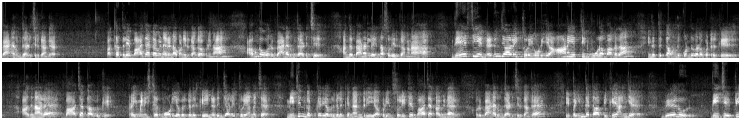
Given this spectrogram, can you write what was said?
பேனர் வந்து அடிச்சிருக்காங்க. பக்கத்திலே பாஜகவினர் என்ன பண்ணியிருக்காங்க அப்படின்னா அவங்க ஒரு பேனர் வந்து அடிச்சு அந்த பேனரில் என்ன சொல்லியிருக்காங்கன்னா தேசிய நெடுஞ்சாலைத்துறையுடைய ஆணையத்தின் மூலமாக தான் இந்த திட்டம் வந்து கொண்டு வரப்பட்டிருக்கு. அதனால பாஜகவுக்கு பிரைம் மினிஸ்டர் மோடி அவர்களுக்கு நெடுஞ்சாலைத்துறை அமைச்சர் நிதின் கட்கரி அவர்களுக்கு நன்றி அப்படின்னு சொல்லிட்டு பாஜகவினர் ஒரு பேனர் வந்து அடிச்சிருக்காங்க. இப்போ இந்த டாபிக் அங்கே வேலூர் பிஜேபி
